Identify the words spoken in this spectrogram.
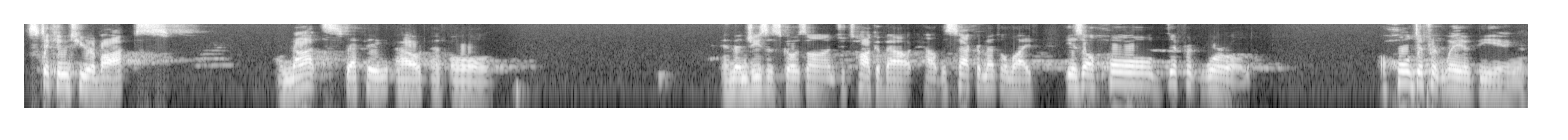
sticking to your box, and not stepping out at all. And then Jesus goes on to talk about how the sacramental life is a whole different world, a whole different way of being.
